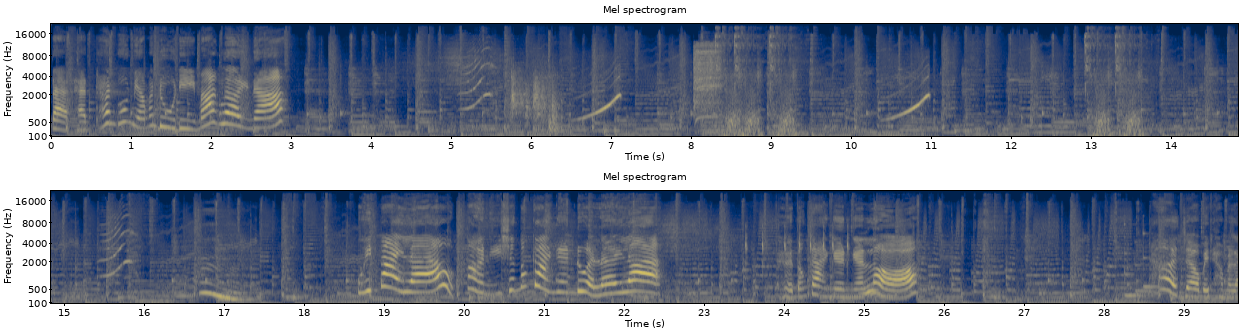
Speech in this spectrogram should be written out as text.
แต่แพทเทิร์นพวกนี้มันดูดีมากเลยนะ วนเลยล่ะ เธอต้องการเงินงั้นหรอเธอจะเอาไปทำอะไร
